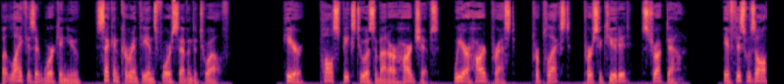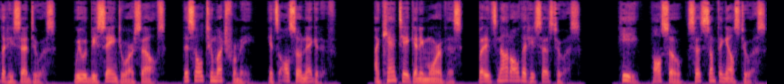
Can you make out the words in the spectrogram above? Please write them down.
but life is at work in you. 2 Corinthians 4 7 12. Here, Paul speaks to us about our hardships. We are hard pressed, perplexed, persecuted, struck down. If this was all that he said to us, we would be saying to ourselves, This all too much for me, it's all so negative. I can't take any more of this, but it's not all that he says to us. He, also, says something else to us.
